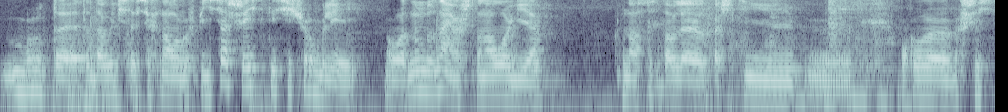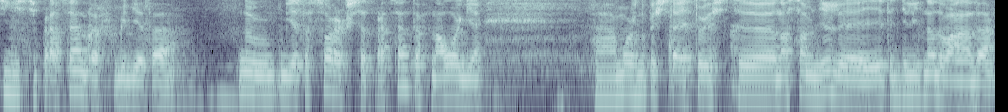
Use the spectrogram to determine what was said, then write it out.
брутто, это до вычета всех налогов, 56 тысяч рублей. Вот. Ну, мы знаем, что налоги у нас составляют почти около 60% где-то ну, где-то 40-60% налоги э, можно посчитать. То есть, э, на самом деле, это делить на два надо.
